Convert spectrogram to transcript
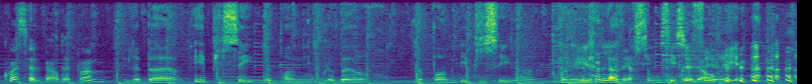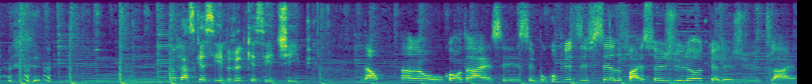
C'est quoi ça, le beurre de pomme? Le beurre épicé de pomme ou le beurre de pomme épicé. Là. Prenez la version que vous préférez. Pas parce que c'est brut que c'est cheap. Non, non, non, au contraire. C'est c'est beaucoup plus difficile de faire ce jus-là que le jus clair.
